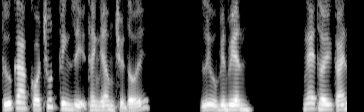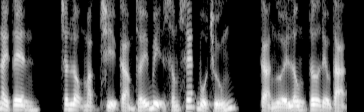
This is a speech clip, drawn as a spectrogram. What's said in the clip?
tứ ca có chút kinh dị thanh âm truyền tới. Lưu viên viên. Nghe thấy cái này tên, Trần Lộng mặc chỉ cảm thấy bị sấm sét bổ trúng, cả người lông tơ đều tạc.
